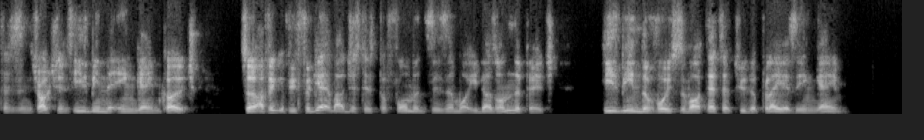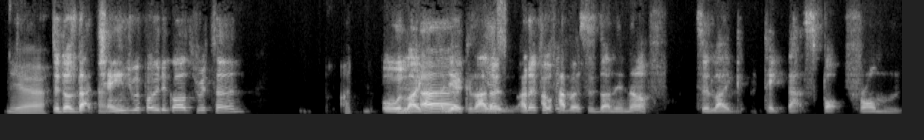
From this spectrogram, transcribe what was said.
Arteta's instructions. He's been the in-game coach. So I think if you forget about just his performances and what he does on the pitch, he's been the voice of Arteta to the players in game. Yeah. So does that change with Odegaard's return? I- Or like, Uh, yeah, because I yes, don't, I don't I feel think- Havertz has done enough to like take that spot from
